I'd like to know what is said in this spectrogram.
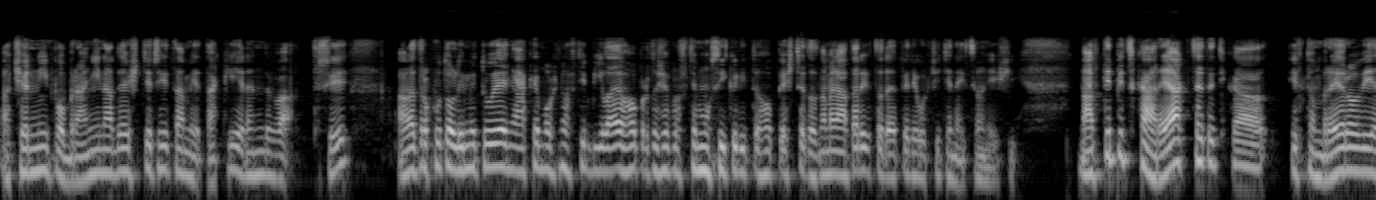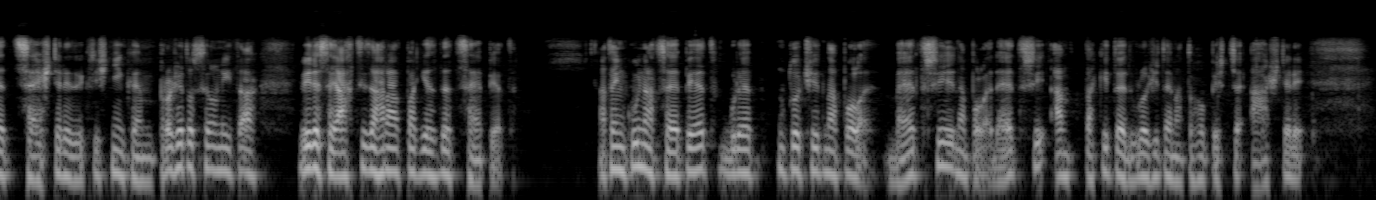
a černý pobraní na D4 tam je taky 1, 2, 3, ale trochu to limituje nějaké možnosti bílého, protože prostě musí klid toho pěšce, to znamená tady to D5 je určitě nejsilnější. Na typická reakce teďka i v tom Breyerovi je C4 s vykřičníkem. Proč je to silný tah? Vyjde se, já chci zahrát, pak je zde C5. A ten kůň na C5 bude útočit na pole B3, na pole D3 a taky to je důležité na toho pěšce A4.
